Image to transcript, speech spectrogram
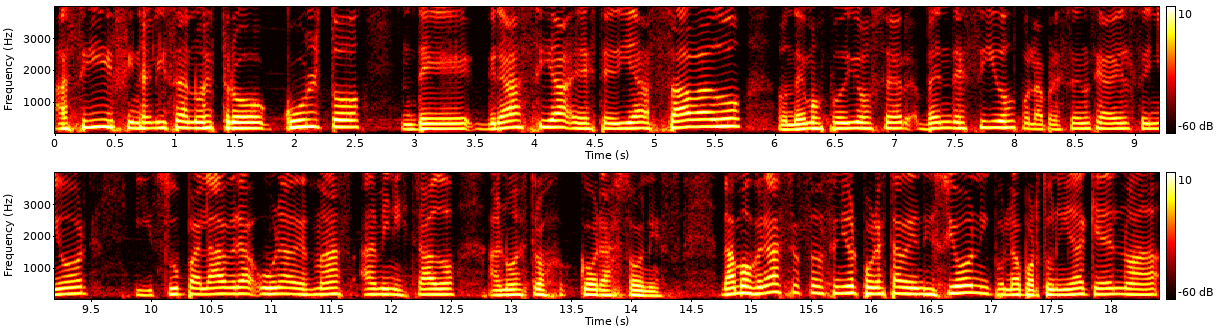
Así finaliza nuestro culto de gracia este día sábado, donde hemos podido ser bendecidos por la presencia del Señor y su palabra una vez más ha ministrado a nuestros corazones. Damos gracias al Señor por esta bendición y por la oportunidad que Él nos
